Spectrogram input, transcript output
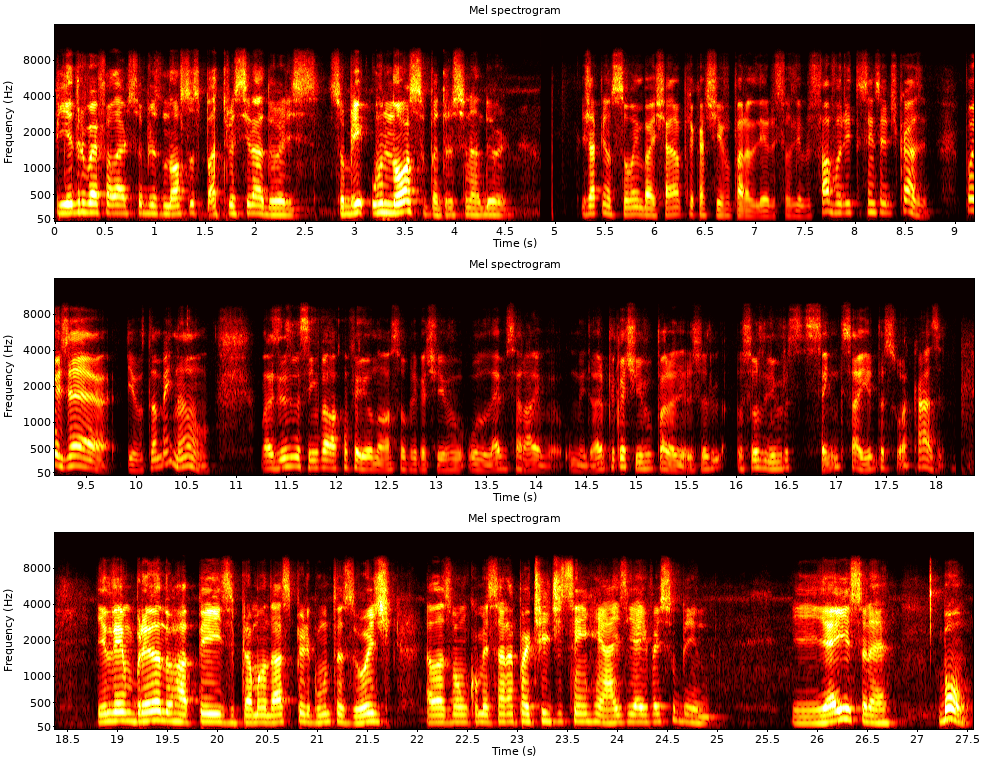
Pedro vai falar sobre os nossos patrocinadores, sobre o nosso patrocinador. Já pensou em baixar um aplicativo para ler os seus livros favoritos sem sair de casa? Pois é, eu também não. Mas mesmo assim, vai lá conferir o nosso aplicativo, o Leve Saraiva, o melhor aplicativo para ler os seus, os seus livros sem sair da sua casa. E lembrando, rapaz, para mandar as perguntas hoje, elas vão começar a partir de 100 reais e aí vai subindo. E é isso, né? Bom,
